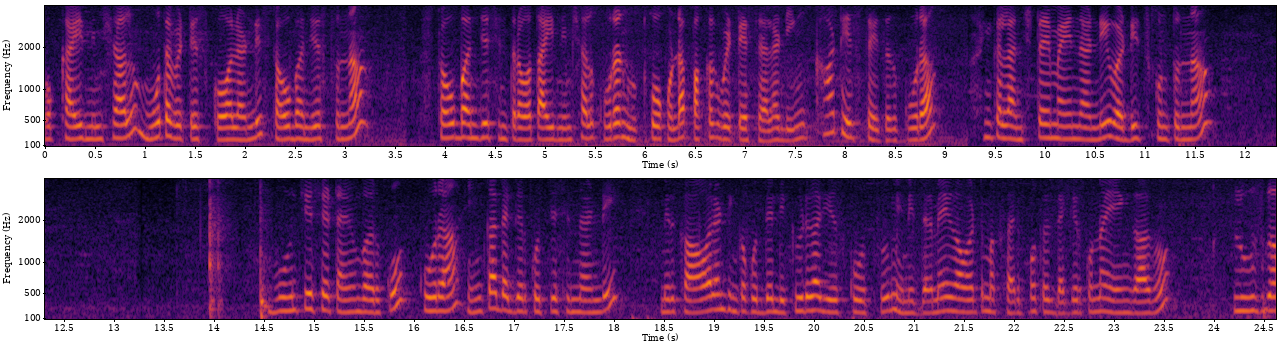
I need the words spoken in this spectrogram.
ఒక ఐదు నిమిషాలు మూత పెట్టేసుకోవాలండి. స్టవ్ బంద్ చేస్తున్నా. స్టవ్ బంద్ చేసిన తర్వాత ఐదు నిమిషాలు కూరను ముట్టుకోకుండా పక్కకు పెట్టేసేయాలండి. ఇంకా టేస్ట్ అవుతుంది కూర. ఇంకా లంచ్ టైం అయిందండి వడ్డించుకుంటున్నా. భోంచేసే టైం వరకు కూర ఇంకా దగ్గరకు వచ్చేసిందండి. మీరు కావాలంటే ఇంకా కొద్దిగా లిక్విడ్గా చేసుకోవచ్చు. మేమిద్దరమే కాబట్టి మాకు సరిపోతుంది. దగ్గరకున్నా ఏం కాదు. లూజ్గా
